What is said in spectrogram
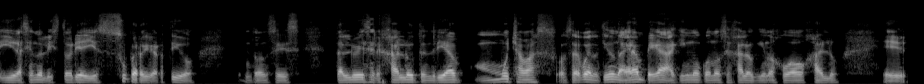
ir haciendo la historia y es súper divertido. Entonces, tal vez el Halo tendría mucha más, o sea, bueno, tiene una gran pegada. Quien no conoce Halo, quien no ha jugado Halo, eh,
